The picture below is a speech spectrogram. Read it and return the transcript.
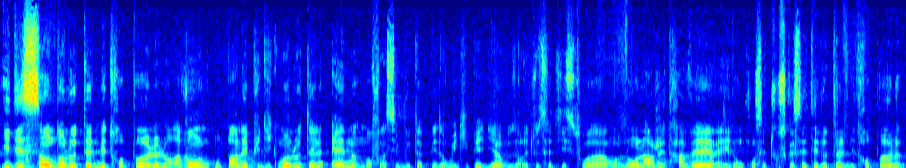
Ils descendent dans l'hôtel Métropole. Alors avant, on parlait pudiquement de l'hôtel M. Mais enfin, si vous tapez dans Wikipédia, vous aurez toute cette histoire en long, large et travers. Et donc, on sait tous que c'était l'hôtel Métropole.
